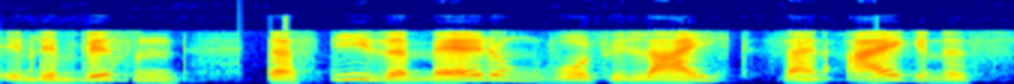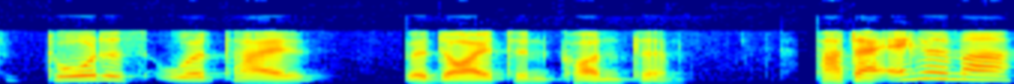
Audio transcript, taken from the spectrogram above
in dem Wissen, dass diese Meldung wohl vielleicht sein eigenes Todesurteil bedeuten konnte. Pater Engelmar,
